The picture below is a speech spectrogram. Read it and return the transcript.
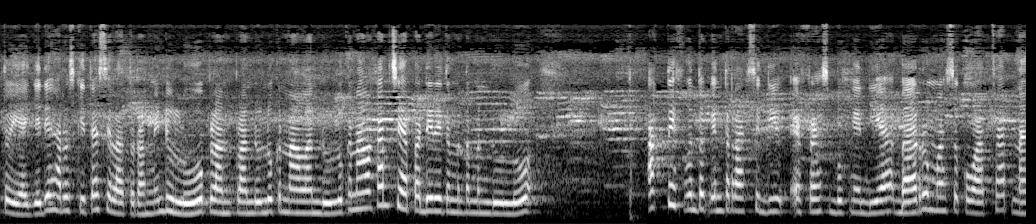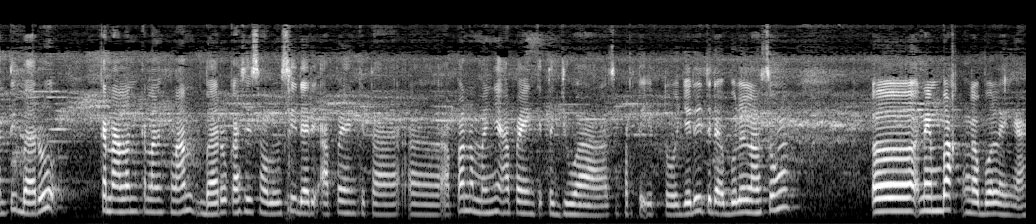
gitu ya. Jadi harus kita silaturahmi dulu pelan-pelan dulu kenalan dulu. Kenalkan siapa diri teman-teman dulu. Aktif untuk interaksi di eh, Facebooknya dia baru masuk ke WhatsApp nanti baru kenalan kenalan kenalan baru kasih solusi dari apa yang kita uh, apa namanya apa yang kita jual seperti itu. Jadi tidak boleh langsung uh, nembak nggak boleh ya.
